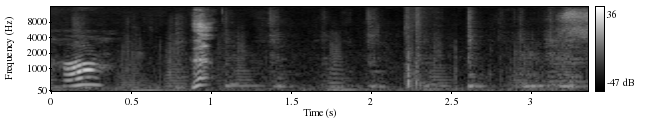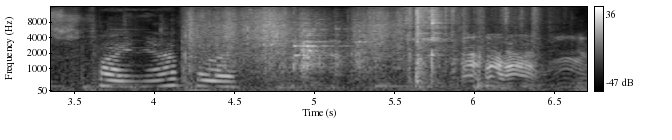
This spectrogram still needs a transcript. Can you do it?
Aha. Fajnie, polecam.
